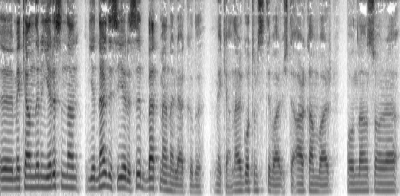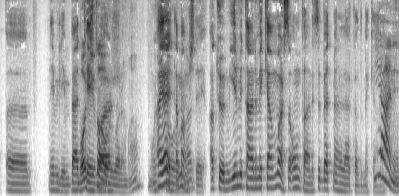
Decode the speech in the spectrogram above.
e, mekanların yarısından ya- neredeyse yarısı Batman alakalı mekanlar. Gotham City var, işte Arkham var. Ondan sonra e, ne bileyim Batcave Watchtower var. var ama. Hayır hayır Watchtower tamam var. işte atıyorum 20 tane mekan varsa 10 tanesi Batman alakalı mekan. Yani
